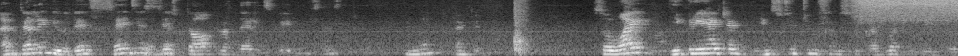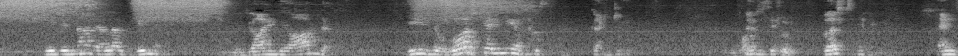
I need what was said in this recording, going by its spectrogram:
I'm telling you, the sages just talk from their experiences and then continue. So why he created institutions to convert people? He did not allow women to join the order. He is the worst enemy of this country. True. Worst enemy. And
